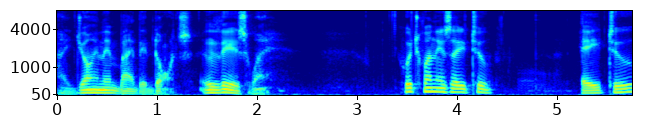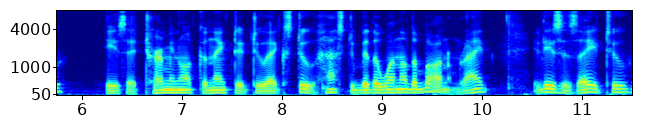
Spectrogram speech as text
I join them by the dots, this way. Which one is A2? A2 is a terminal connected to X2. Has to be the one on the bottom, right? This is A2,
